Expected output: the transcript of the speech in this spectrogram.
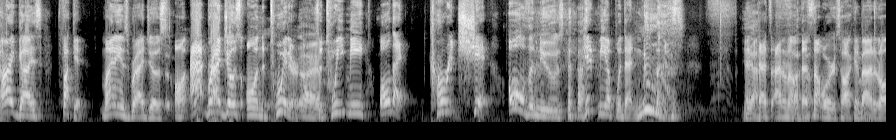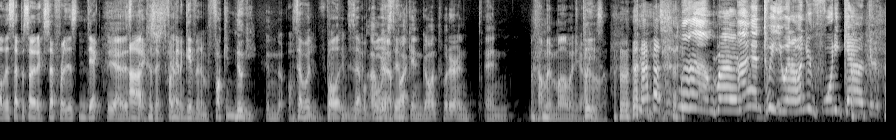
All right, guys, fuck it. My name's Brad Jost on at Brad Jost on the Twitter. right. So tweet me all that current shit, all the news. hit me up with that news. Yeah, That's I don't know. That's not what we're talking about at all this episode, except for this dick. Yeah, this dick because I'm fucking got- giving him fucking noogie. And- Is that what you bullet- fucking- is that what I'm gonna do? fucking go on Twitter and and tell my mom and you. Please. I don't know. Mom, I'm gonna tweet you in 140 characters.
